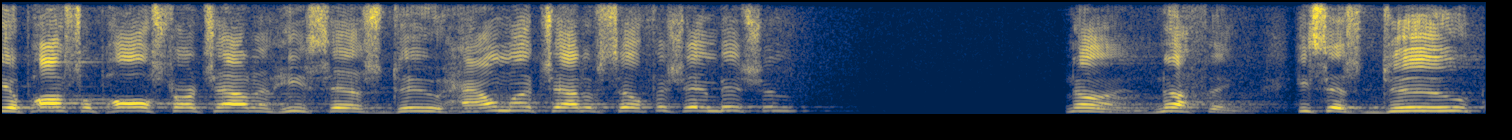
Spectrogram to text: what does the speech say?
The Apostle Paul starts out and he says, Do how much out of selfish ambition? None, nothing. He says, Do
